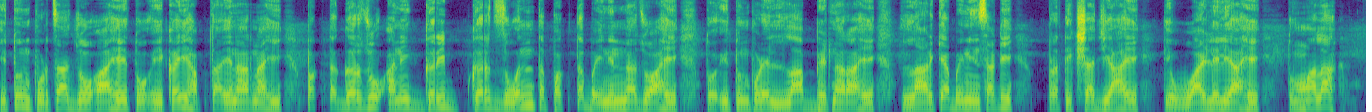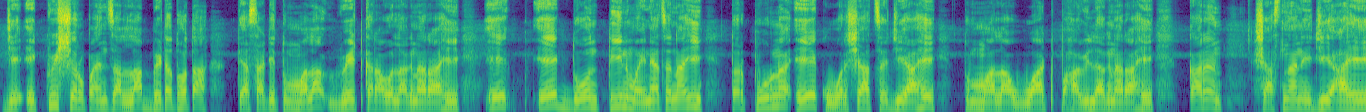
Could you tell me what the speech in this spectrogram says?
इथून पुढचा जो आहे तो एकही हप्ता येणार नाही. फक्त गरजू आणि गरीब गरजवंत फक्त बहिणींना जो आहे तो इथून पुढे लाभ भेटणार आहे. लाडक्या बहिणींसाठी प्रतीक्षा जी आहे ती वाढलेली आहे. तुम्हाला जे एकवीसशे रुपयांचा लाभ भेटत होता त्यासाठी तुम्हाला वेट करावं लागणार आहे. एक एक दोन तीन महिन्याचं नाही तर पूर्ण एक वर्षाचं जे आहे तुम्हाला वाट पाहावी लागणार आहे. कारण शासनाने जे आहे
